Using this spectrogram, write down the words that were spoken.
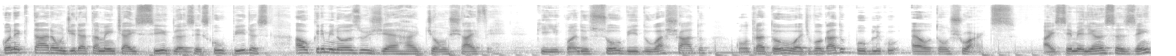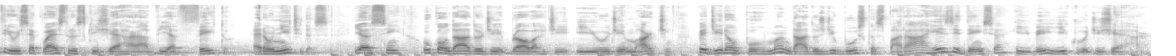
conectaram diretamente as siglas esculpidas ao criminoso Gerard John Schaefer, que, quando soube do achado, contratou o advogado público Elton Schwartz. As semelhanças entre os sequestros que Gerard havia feito eram nítidas, e assim o condado de Broward e o de Martin pediram por mandados de buscas para a residência e veículo de Gerard.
